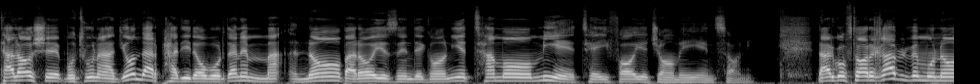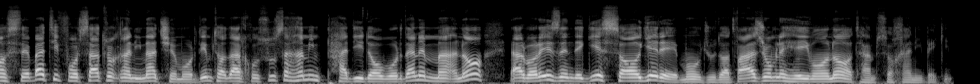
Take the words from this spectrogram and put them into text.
تلاش متون ادیان در پدید آوردن معنا برای زندگانی تمامی طیفای جامعه انسانی. در گفتار قبل به مناسبتی فرصت رو غنیمت شمردیم تا در خصوص همین پدید آوردن معنا درباره زندگی سایر موجودات و از جمله حیوانات هم سخنی بگیم.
